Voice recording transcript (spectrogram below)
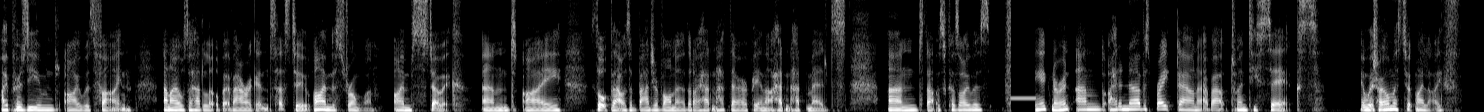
I presumed I was fine. And I also had a little bit of arrogance as to I'm the strong one. I'm stoic. And I thought that was a badge of honor that I hadn't had therapy and that I hadn't had meds. And that was because I was ignorant. And I had a nervous breakdown at about 26, in which I almost took my life.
